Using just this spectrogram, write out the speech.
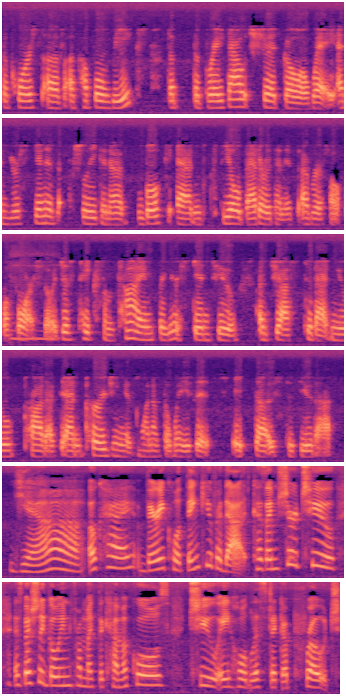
the course of a couple weeks, the, the breakout should go away and your skin is actually going to look and feel better than it's ever felt before. So it just takes some time for your skin to adjust to that new product and purging is one of the ways it, it does to do that. Yeah. Okay. Very cool. Thank you for that. Because I'm sure, too, especially going from like the chemicals to a holistic approach,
